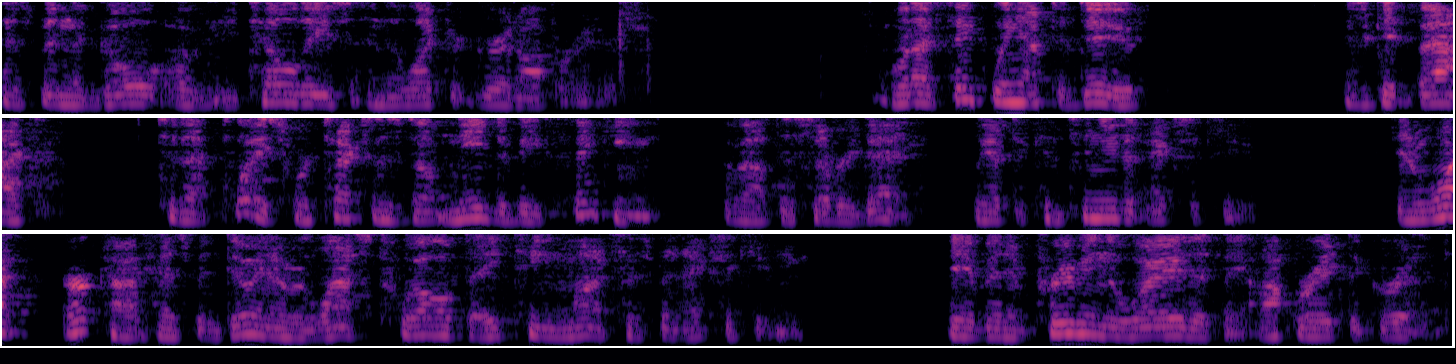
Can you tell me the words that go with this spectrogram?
has been the goal of utilities and electric grid operators. What I think we have to do is get back to that place where Texans don't need to be thinking about this every day. We have to continue to execute. And what ERCOT has been doing over the last 12 to 18 months has been executing. They have been improving the way that they operate the grid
